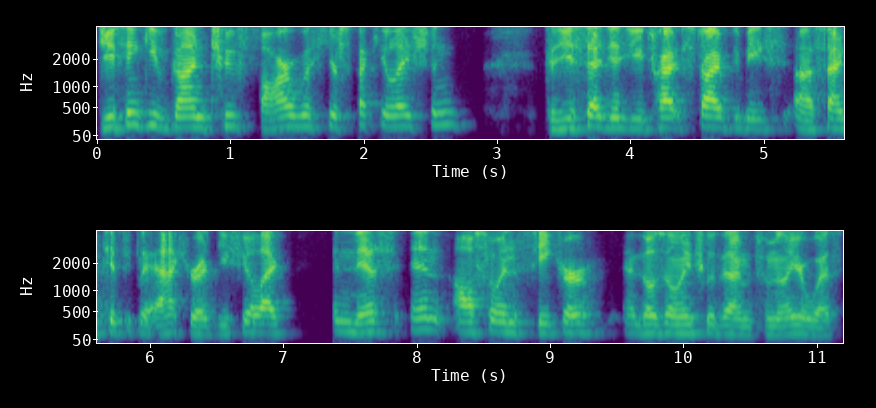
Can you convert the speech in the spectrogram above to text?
do you think you've gone too far with your speculation? because you said that you try strive to be uh, scientifically accurate. Do you feel like in this and also in Seeker, and those are the only two that I'm familiar with,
